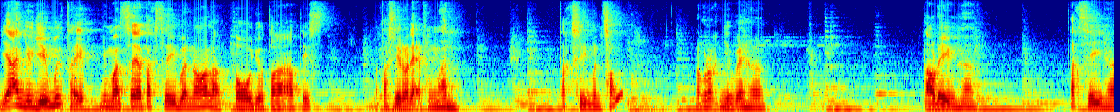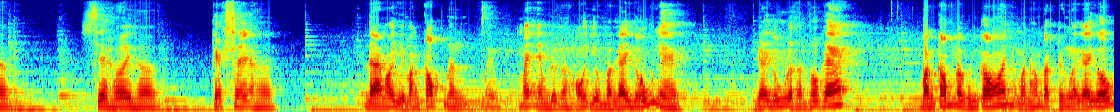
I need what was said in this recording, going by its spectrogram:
Giá nhiều gì không biết thiệt nhưng mà xe taxi bên nó là Toyota Altis. Mà taxi nó đẹp hơn mình. Taxi mình xấu nó có rất nhiều cái hơn. Tàu điện hơn taxi hơn xe hơi hơn kẹt xe hơn. Đang nói về bangkok nên mấy, mấy em đừng có hỏi dù mà gái gú nha gái gú là thành phố khác. Bangkok nó cũng có nhưng mà nó không đặc trưng là gái gú.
